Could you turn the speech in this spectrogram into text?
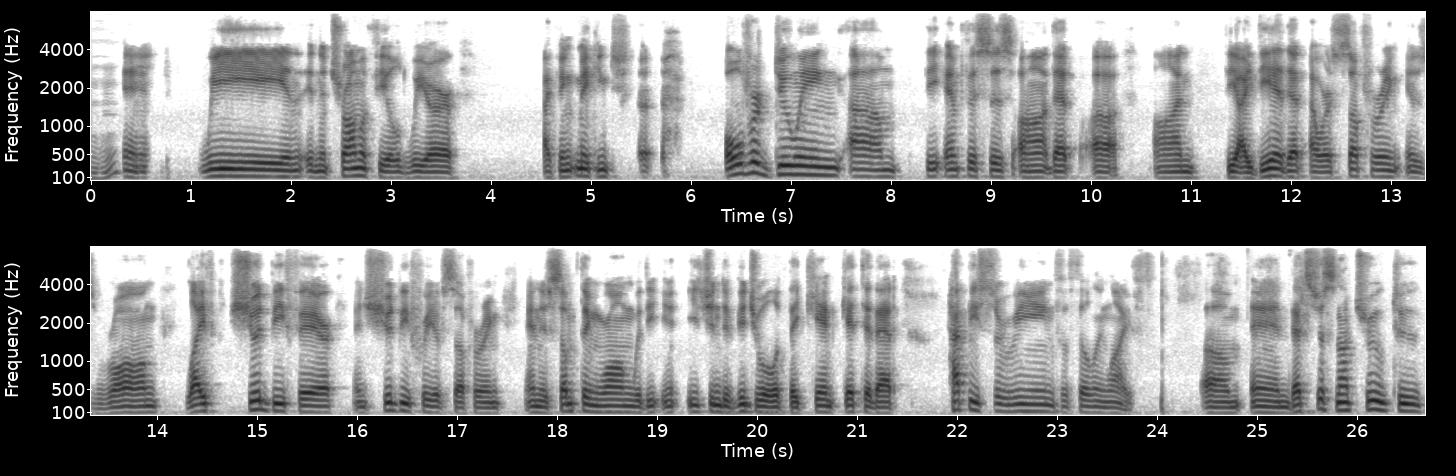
Mm-hmm. And we, in, in, the trauma field, we are, I think, making uh, overdoing um, the emphasis on that uh, on the idea that our suffering is wrong. Life should be fair and should be free of suffering, and there's something wrong with the, each individual if they can't get to that happy, serene, fulfilling life. Um, and that's just not true to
